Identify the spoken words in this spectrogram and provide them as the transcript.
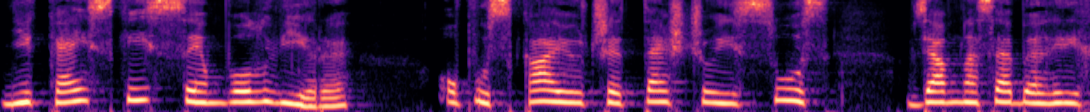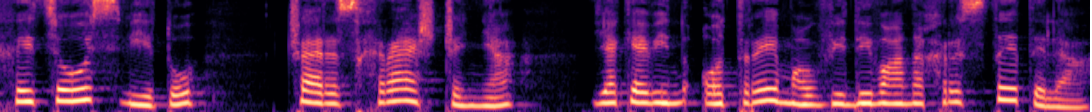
нікейський символ віри, опускаючи те, що Ісус взяв на себе гріхи цього світу через хрещення, яке Він отримав від Івана Хрестителя.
